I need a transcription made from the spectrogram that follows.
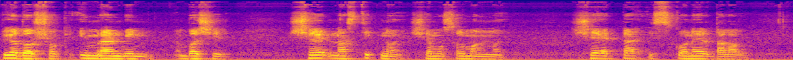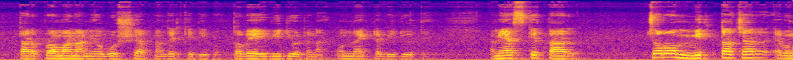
প্রিয় দর্শক, ইমরান বিন বশির, সে নাস্তিক নয়, সে মুসলমান নয়, সে একটা ইসকনের দালাল। তার প্রমাণ আমি অবশ্যই আপনাদেরকে দিব, তবে এই ভিডিওটা না, অন্য একটা ভিডিওতে। আমি আজকে তার চরম মিথ্যাচার এবং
